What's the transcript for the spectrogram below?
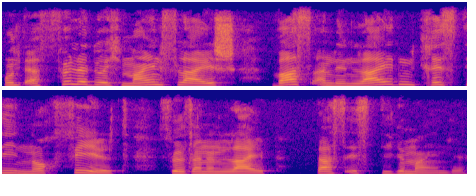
und erfülle durch mein Fleisch, was an den Leiden Christi noch fehlt für seinen Leib. Das ist die Gemeinde.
